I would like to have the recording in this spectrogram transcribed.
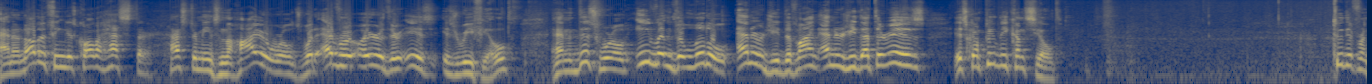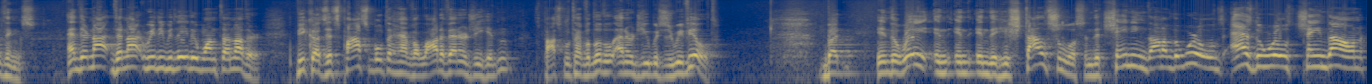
And another thing is called a Hester. Hester means in the higher worlds, whatever oil there is, is refilled. And in this world, even the little energy, divine energy that there is, is completely concealed. Two different things. And they're not, they're not really related one to another. Because it's possible to have a lot of energy hidden, it's possible to have a little energy which is revealed. But in the way, in, in, in the Hishtalshalos, and the chaining down of the worlds, as the worlds chain down,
